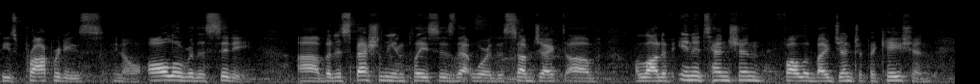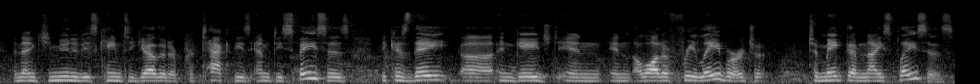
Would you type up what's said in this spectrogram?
these properties, you know, all over the city, uh, but especially in places that were the subject of a lot of inattention, followed by gentrification. And then communities came together to protect these empty spaces because they uh, engaged in, in a lot of free labor to, to make them nice places.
